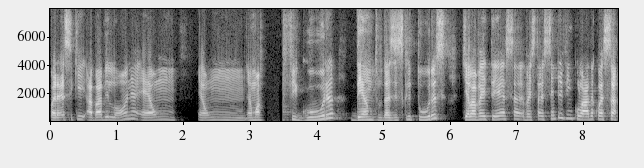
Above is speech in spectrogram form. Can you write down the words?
parece que a Babilônia é um é um é uma figura dentro das escrituras que ela vai ter essa vai estar sempre vinculada com essa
